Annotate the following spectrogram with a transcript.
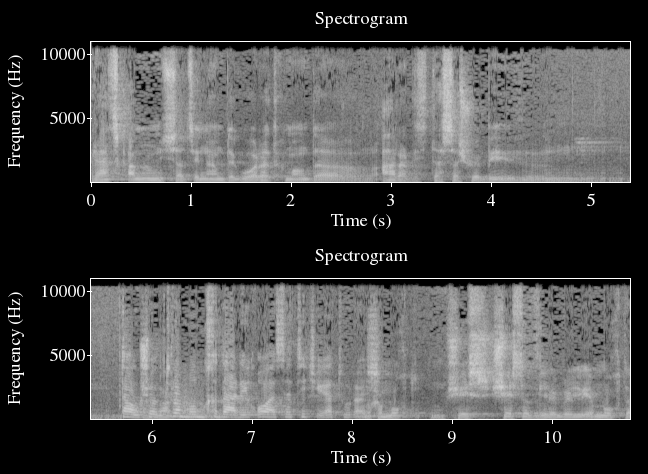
რაც კანონის საწინააღმდეგოა, რა თქმა უნდა, არ არის დასაშვები. დაუშვებთ რომ მომხდარიყო ასეთი ჭიათურაში. ხო მოხდა შესაძლებელია მოხდა,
